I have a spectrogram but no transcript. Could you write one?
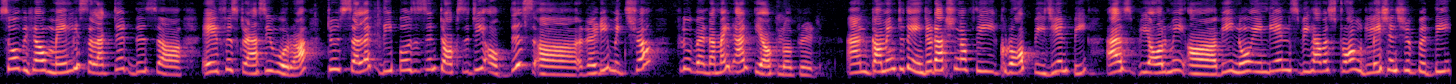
So we have mainly selected this uh, Aphis craccivora to select the persistent toxicity of this uh, ready mixture, flubendiamide and thiacloprid. And coming to the introduction of the crop pigeon pea, as we all may, uh, we know Indians, we have a strong relationship with the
